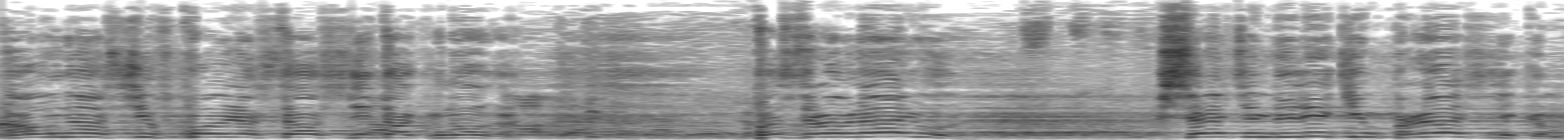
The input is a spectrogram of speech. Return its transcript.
а у нас и в Ковеле осталось не так много. Поздравляю с этим великим праздником,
